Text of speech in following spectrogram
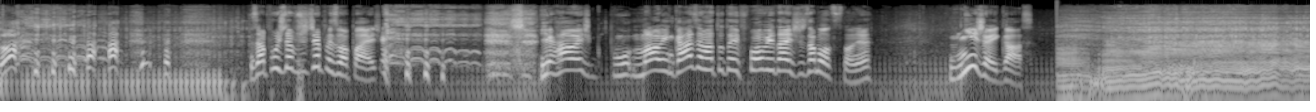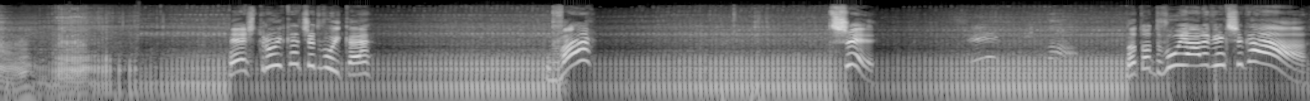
No. Za późno przyczepy złapałeś. Jechałeś małym gazem, a tutaj w połowie dajesz za mocno, nie? Niżej gaz. Miałeś trójkę czy dwójkę? Dwa? Trzy. No to dwuja, ale większy gaz.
